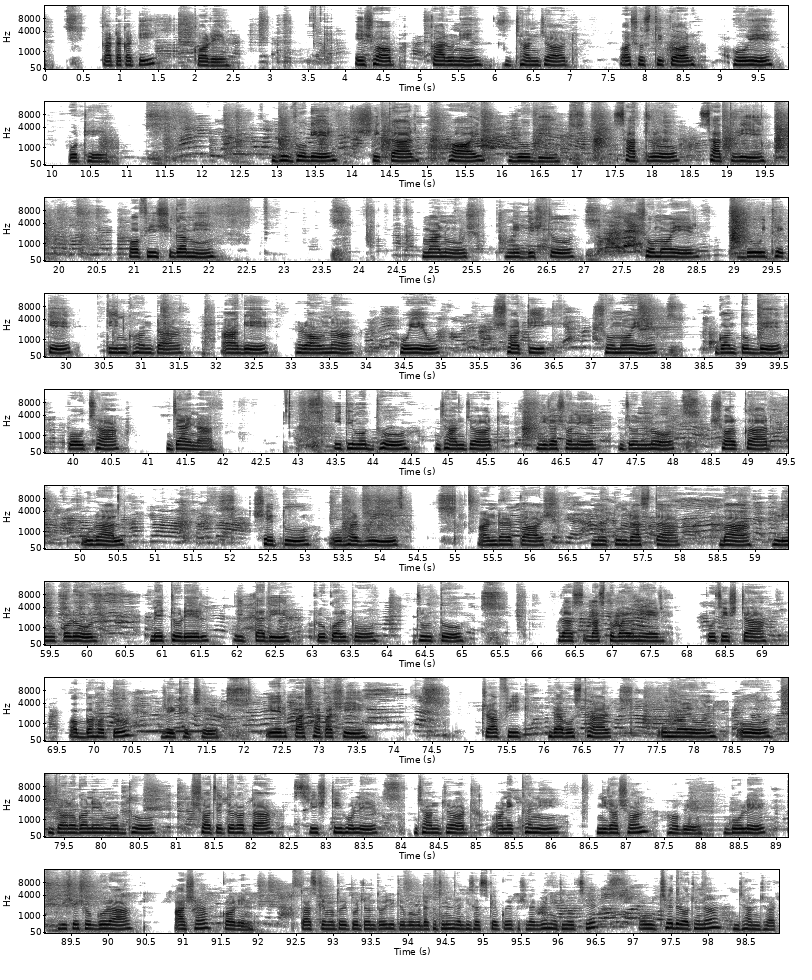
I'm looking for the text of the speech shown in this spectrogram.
কাটাকাটি করে। এসব কারণে যানজট অস্বস্তিকর হয়ে ওঠে। দুর্ভোগের শিকার হয় রোগী। ছাত্র ছাত্রী অফিসগামী মানুষ নির্দিষ্ট সময়ের দুই থেকে তিন ঘণ্টা আগে রওনা হয়েও সঠিক সময়ে গন্তব্যে পৌঁছা যায় না। ইতিমধ্যে যানজট নিরসনের জন্য সরকার উড়াল, সেতু, ওভারব্রিজ আন্ডারপাস, নতুন রাস্তা বা লিঙ্ক রোড, মেট্রো রেল ইত্যাদি প্রকল্প দ্রুত বাস্তবায়নের প্রচেষ্টা অব্যাহত রেখেছে। এর পাশাপাশি ট্রাফিক ব্যবস্থার উন্নয়ন ও জনগণের মধ্যে সচেতনতা সৃষ্টি হলে যানজট অনেকখানি নিরসন হবে বলে বিশেষজ্ঞরা আশা করেন। তো আজকের মতো এই পর্যন্তই। দ্বিতীয় পর্ব দেখার জন্য চ্যানেলটি সাবস্ক্রাইব করে পাশে থাকবেন। এটি হচ্ছে উচ্ছেদ রচনা ঝানঝট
